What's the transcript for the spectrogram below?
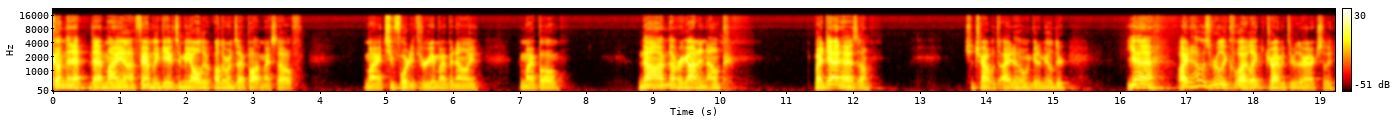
gun that that my uh, family gave to me. All the other ones I bought myself. My 243 and my Benelli and my bow. No, I've never gotten an elk. My dad has though. Should travel to Idaho and get a mule deer. Yeah, Idaho is really cool. I like driving through there actually.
